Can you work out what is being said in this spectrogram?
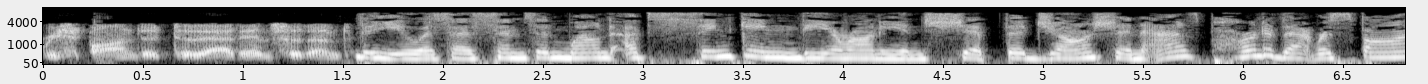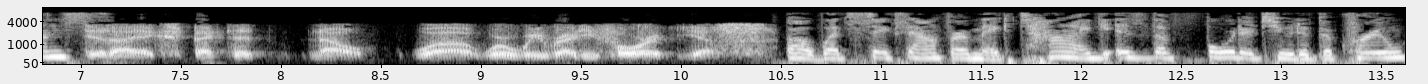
responded to that incident. The USS Simpson wound up sinking the Iranian ship, the Joshan, as part of that response. Did I expect it? No. Were we ready for it? Yes. But what sticks out for McTighe is the fortitude of the crew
